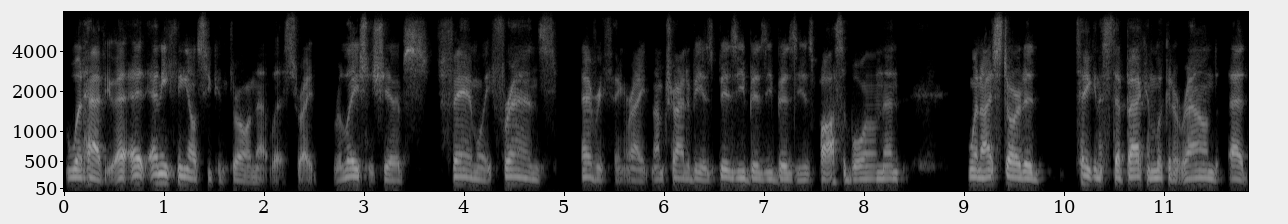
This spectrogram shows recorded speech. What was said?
what have you, a- anything else you can throw on that list, right? Relationships, family, friends, everything, right? And I'm trying to be as busy, busy, busy as possible. And then when I started taking a step back and looking around at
